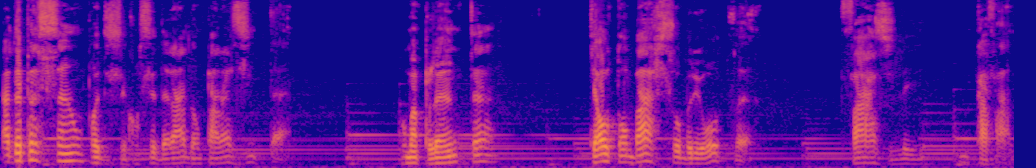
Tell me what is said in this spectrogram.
A depressão pode ser considerada um parasita, uma planta que, ao tombar sobre outra, faz-lhe um cavalo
